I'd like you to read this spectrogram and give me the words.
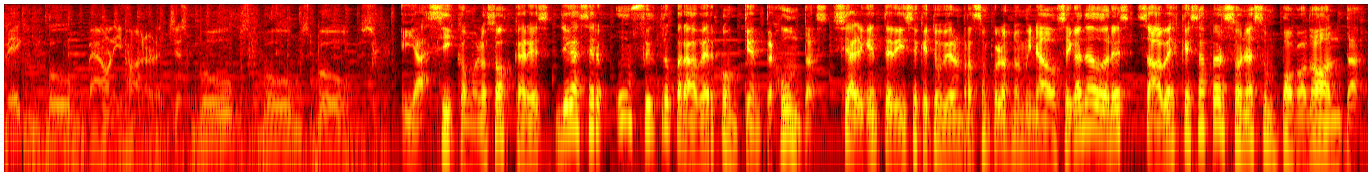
Big Boob Bounty Hunter. Just boobs, boobs, boobs. Y así como los Oscars, llega a ser un filtro para ver con quién te juntas. Si alguien te dice que tuvieron razón con los nominados y ganadores, sabes que esa persona es un poco tonta.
